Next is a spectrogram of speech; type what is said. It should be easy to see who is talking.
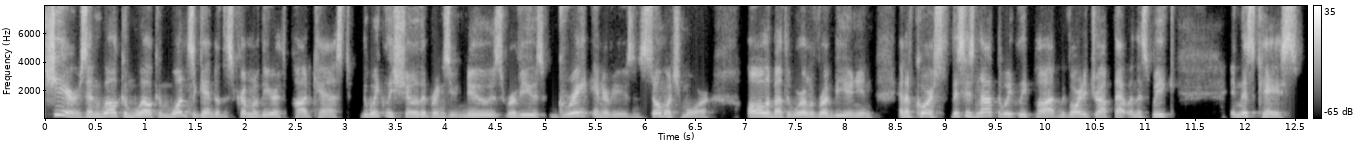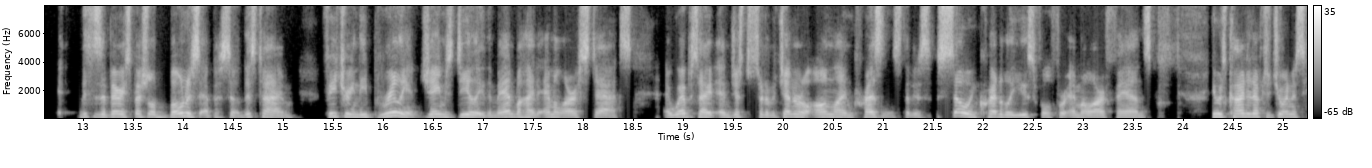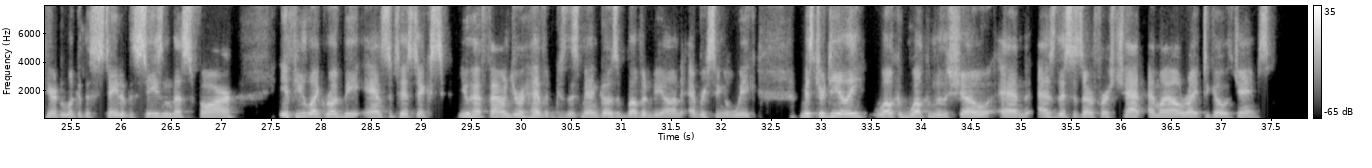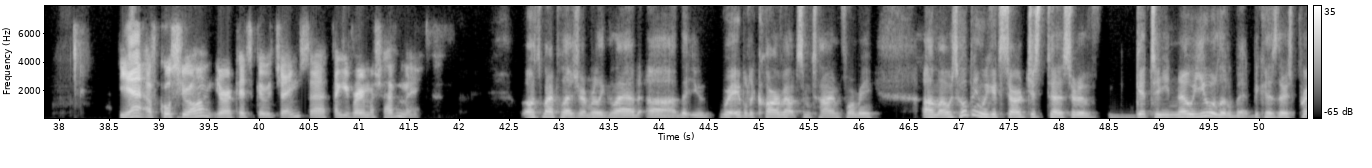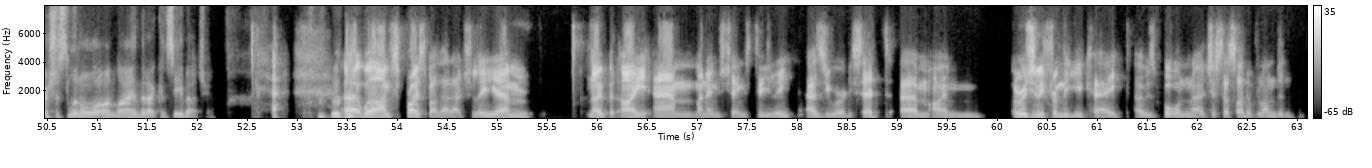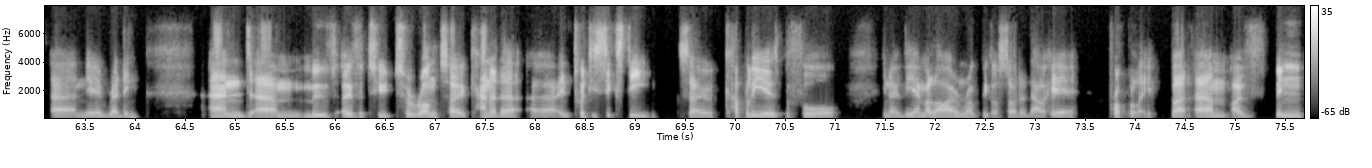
Speaker 1: cheers, and welcome, welcome once again to the Scrum of the Earth podcast, the weekly show that brings you news, reviews, great interviews, and so much more, all about the world of rugby union. And of course, this is not the weekly pod. We've already dropped that one this week. In this case, this is a very special bonus episode, this time featuring the brilliant James Deeley, the man behind MLR Stats, a website and just sort of a general online presence that is so incredibly useful for MLR fans. He was kind enough to join us here to look at the state of the season thus far if you like rugby and statistics, you have found your heaven because this man goes above and beyond every single week. Mr. Deeley, welcome, welcome to the show. And as this is our first chat, am I all right to go with James?
Speaker 2: Yeah, of course you are. You're okay to go with James. Uh, thank you very much for having me.
Speaker 1: Well, it's my pleasure. I'm really glad uh, that you were able to carve out some time for me. Um, I was hoping we could start just to sort of get to know you a little bit because there's precious little online that I can see about you.
Speaker 2: uh, well, I'm surprised about that actually. Um, no, but I am. My name is James Deeley, as you already said. Um, I'm originally from the UK. I was born uh, just outside of London, uh, near Reading, and um, moved over to Toronto, Canada, uh, in 2016. So a couple of years before, you know, the MLR and rugby got started out here properly. But um, I've been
